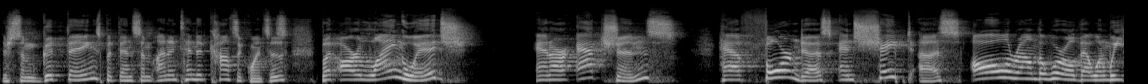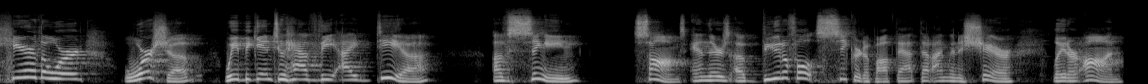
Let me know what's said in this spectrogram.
There's some good things, but then some unintended consequences. But our language and our actions have formed us and shaped us all around the world that when we hear the word worship, we begin to have the idea of singing songs. And there's a beautiful secret about that that I'm going to share later on.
